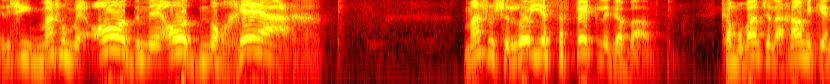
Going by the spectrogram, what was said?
איזשהו משהו מאוד מאוד נוכח, משהו שלא יהיה ספק לגביו. כמובן שלאחר מכן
